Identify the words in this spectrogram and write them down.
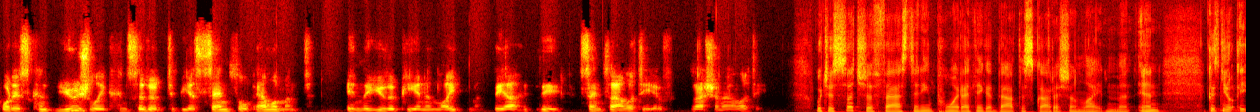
what is con- usually considered to be a central element in the European Enlightenment, the, uh, the centrality of rationality. Which is such a fascinating point, I think, about the Scottish Enlightenment. And because, you know,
